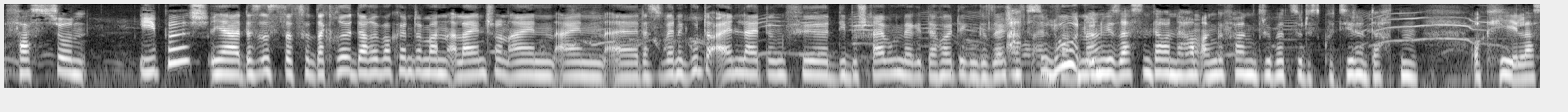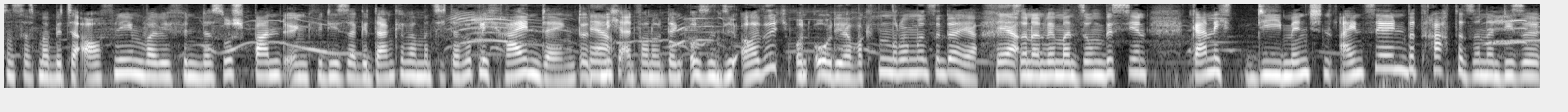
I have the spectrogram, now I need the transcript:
fast schon episch. Ja, das ist, das, darüber könnte man allein schon ein, ein äh, das wäre eine gute Einleitung für die Beschreibung der, der heutigen Gesellschaft. Absolut. Einfach, Und ne? wir saßen da und haben angefangen, drüber zu diskutieren und dachten, okay, lass uns das mal bitte aufnehmen, weil wir finden das so spannend, irgendwie dieser Gedanke, wenn man sich da wirklich reindenkt und Ja. nicht einfach nur denkt, oh, sind die assig und oh, die Erwachsenen räumen uns hinterher. Ja. Sondern wenn man so ein bisschen gar nicht die Menschen einzeln betrachtet, sondern diese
